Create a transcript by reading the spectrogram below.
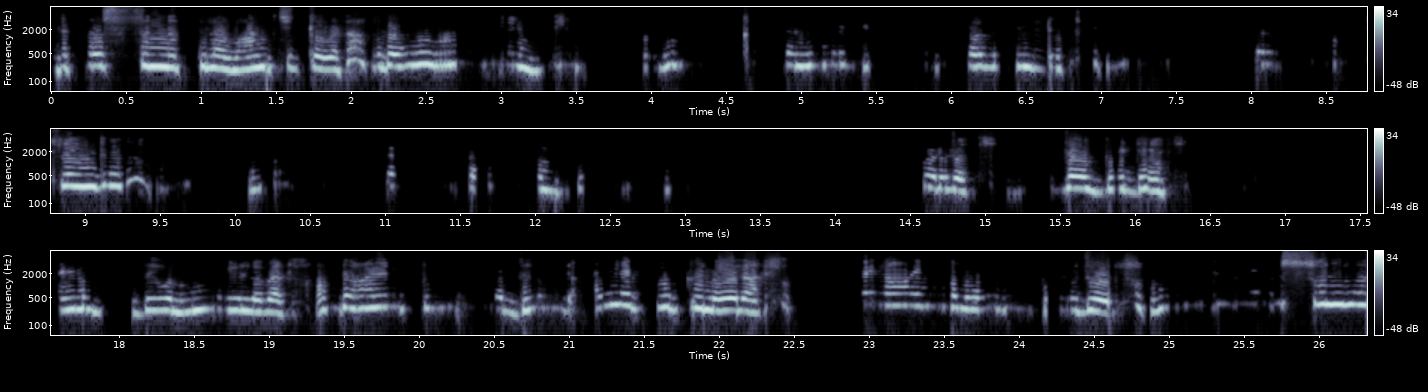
இந்த பிரசன்னத்துல வாஞ்சிக்க வேண்டும் அந்த உருவின் வேண்டும் என்று இதை விட தேவன் உண்மையுள்ளவர் அந்த அழைப்பு அழைப்புக்கு நேராக பொழுது சொல்லுவ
